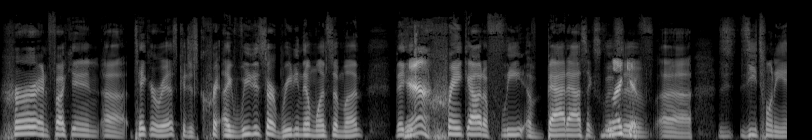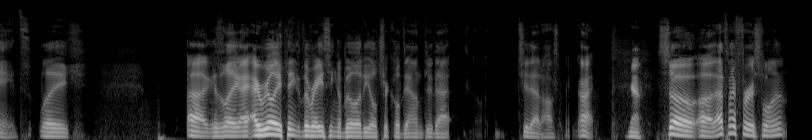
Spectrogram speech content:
her and fucking uh, take a risk could just cra- like we just start breeding them once a month. They can Yeah. crank out a fleet of badass like exclusive uh, Z twenty eights, like, because like I, I really think the racing ability will trickle down through that to that offspring. All right, Yeah. So uh, that's my first one.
